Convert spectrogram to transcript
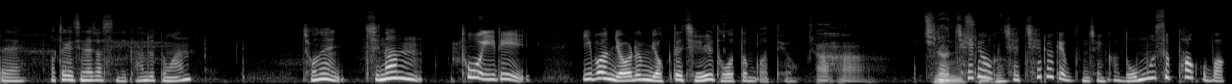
네. 어떻게 지내셨습니까 한 주 동안? 저는 지난 토일이 이번 여름 역대 제일 더웠던 것 같아요. 아하. 지난 제 체력? 제 체력의 문제인가 너무 습하고 막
